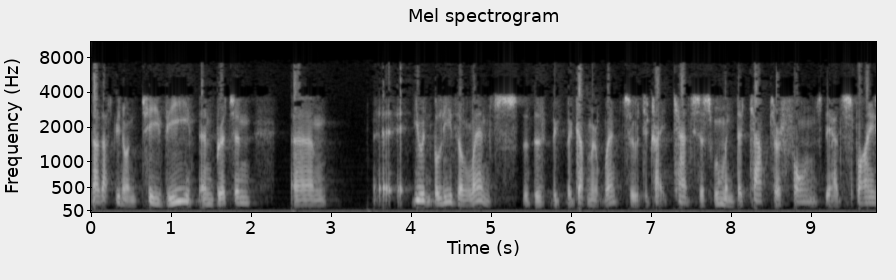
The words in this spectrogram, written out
Now that's been on TV in Britain. Um, you wouldn't believe the lengths that the, the, the, government went to to try to catch this woman. They tapped her phones. They had spies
